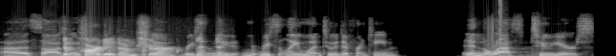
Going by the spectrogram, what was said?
uh, saw go to- Departed, I'm sure. Yeah, recently recently went to a different team in the last two years.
